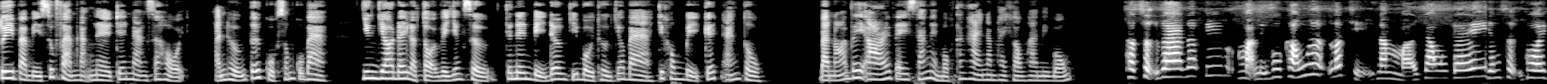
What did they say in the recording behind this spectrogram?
tuy bà bị xúc phạm nặng nề trên mạng xã hội, ảnh hưởng tới cuộc sống của bà, nhưng do đây là tội về dân sự cho nên bị đơn chỉ bồi thường cho bà chứ không bị kết án tù. Bà nói với RFA sáng ngày 1 tháng 2 năm 2024. Thật sự ra đó, cái mạng lị vu khống đó, nó chỉ nằm ở trong cái dân sự thôi.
